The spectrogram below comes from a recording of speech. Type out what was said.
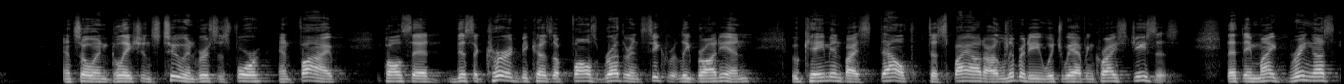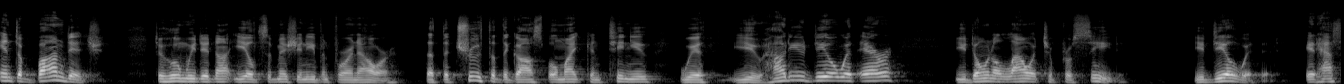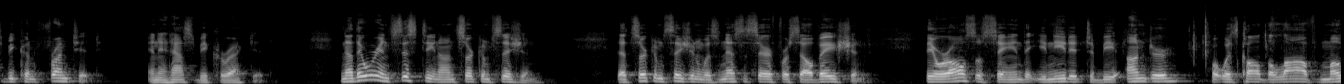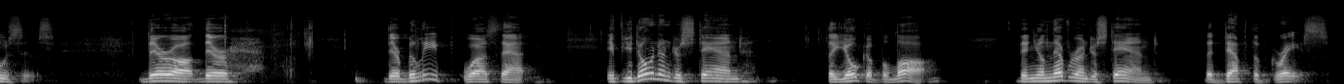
And so in Galatians 2, in verses 4 and 5, Paul said, This occurred because of false brethren secretly brought in, who came in by stealth to spy out our liberty which we have in Christ Jesus, that they might bring us into bondage, to whom we did not yield submission even for an hour, that the truth of the gospel might continue with you. How do you deal with error? You don't allow it to proceed, you deal with it. It has to be confronted and it has to be corrected. Now, they were insisting on circumcision, that circumcision was necessary for salvation. They were also saying that you needed to be under what was called the law of Moses. Their, uh, their, their belief was that if you don't understand the yoke of the law, then you'll never understand the depth of grace.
